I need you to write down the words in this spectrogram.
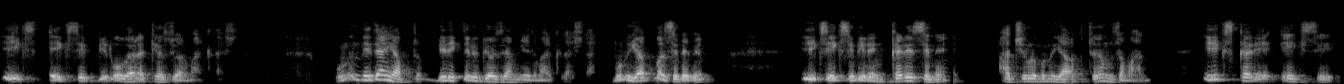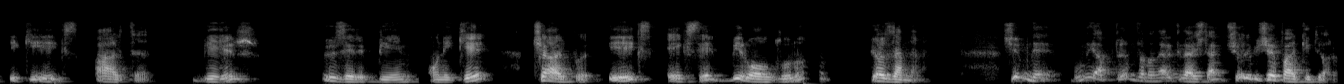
x eksi 1 olarak yazıyorum arkadaşlar. Bunu neden yaptım? Birlikte bir gözlemleyelim arkadaşlar. Bunu yapma sebebim x eksi 1'in karesini açılımını yaptığım zaman x kare eksi 2x artı 1 üzeri 1012 çarpı x eksi 1 olduğunu gözlemlemem. Şimdi bunu yaptığım zaman arkadaşlar şöyle bir şey fark ediyorum.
